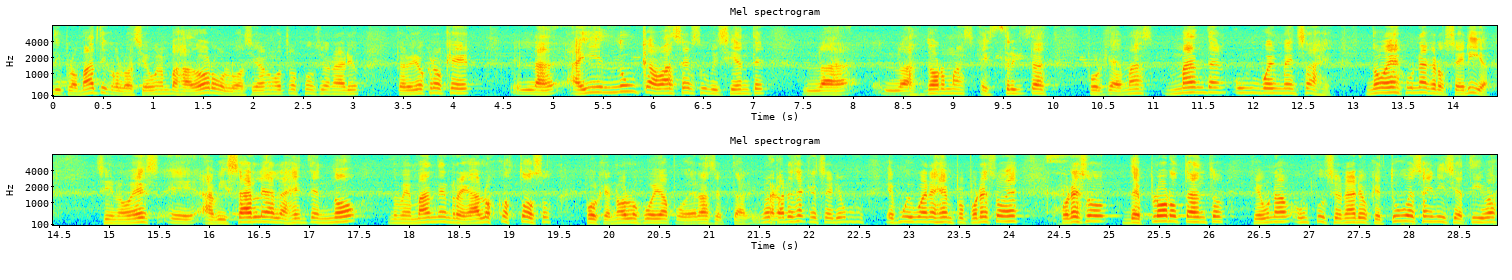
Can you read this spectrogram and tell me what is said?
diplomático, lo hacía un embajador o lo hacían otros funcionarios, pero yo creo que ahí nunca va a ser suficiente las normas estrictas, porque además mandan un buen mensaje. No es una grosería, sino es eh, avisarle a la gente, no, no me manden regalos costosos, porque no los voy a poder aceptar. Y me parece que sería un es muy buen ejemplo. Por eso es, por eso deploro tanto que un funcionario que tuvo esa iniciativa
